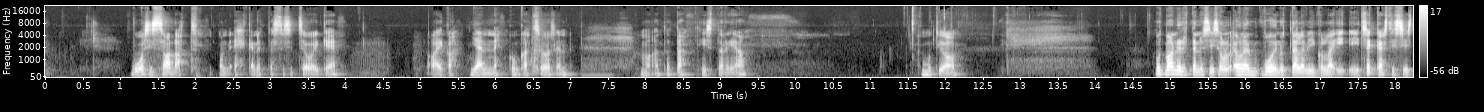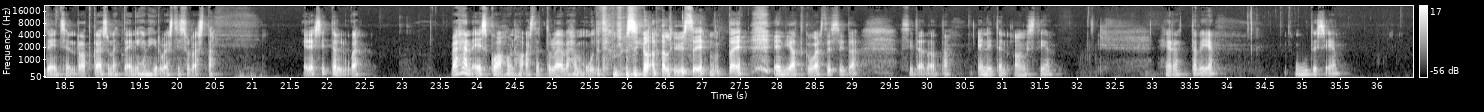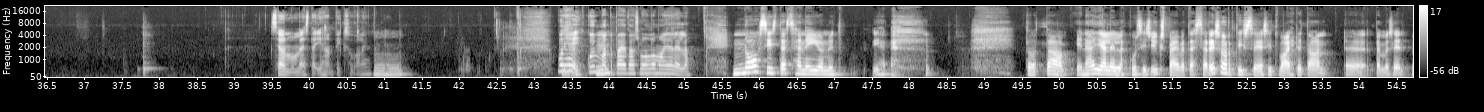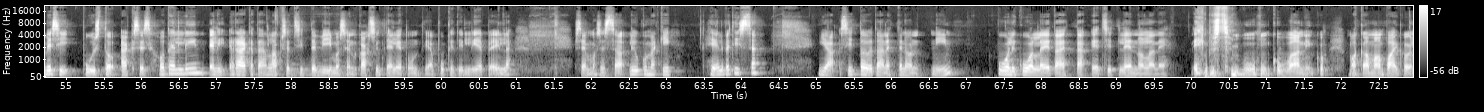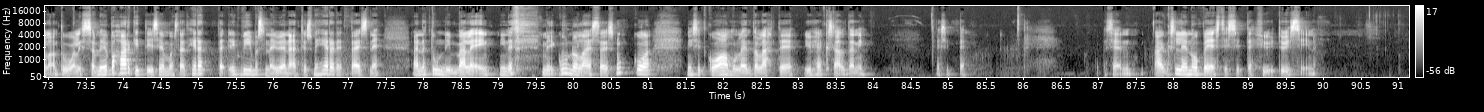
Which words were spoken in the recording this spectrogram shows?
vuosisadat on ehkä nyt tässä sitten se oikea aika jänne, kun katsoo sen maan tota, historiaa. Mutta joo, mutta mä oon yrittänyt siis, olen voinut tällä viikolla itsekästi siis tein sen ratkaisun, että en ihan hirveästi sodasta edes sitten lue. Vähän Esko Ahon haastatteluja ja vähän muuta tämmöisiä analyysejä, mutta en, en jatkuvasti sitä, sitä tota, eniten angstia herättäviä uutisia. Se on mun mielestä ihan fiksu valinta. Mm-hmm. Mutta hei, kuinka monta mm. päivää sulla on lomaa jäljellä? No siis tässähän ei ole nyt tota, enää jäljellä kuin siis yksi päivä tässä resortissa ja sitten vaihdetaan ö, tämmöiseen vesipuisto access hotelliin, eli rääkätään lapset sitten viimeisen 24 tuntia Puketin liepeillä semmoisessa liukumäki helvetissä. Ja sitten toivotaan, että ne on niin puolikuolleita, että et sitten lennolla ne ei pysty muuhun kuin vaan niin kuin makaamaan paikoillaan tuolissa. Me jopa harkittiin semmoista, että herättä, niin kuin viimeisenä yönä, että jos me herätettäisiin ne aina tunnin välein, niin että ne ei kunnolla edes saisi nukkua, niin sitten kun aamulento lähtee yhdeksältä, niin ja sitten sen aika nopeasti sitten hyytyisi siinä.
